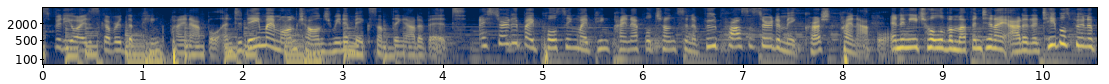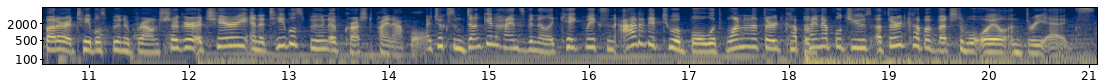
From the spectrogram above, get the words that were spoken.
last video, I discovered the pink pineapple, and today my mom challenged me to make something out of it. I started by pulsing my pink pineapple chunks in a food processor to make crushed pineapple. And in each hole of a muffin tin, I added a tablespoon of butter, a tablespoon of brown sugar, a cherry, and a tablespoon of crushed pineapple. I took some Duncan Hines vanilla cake mix and added it to a bowl with one and a third cup of pineapple juice, a third cup of vegetable oil, and three eggs.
